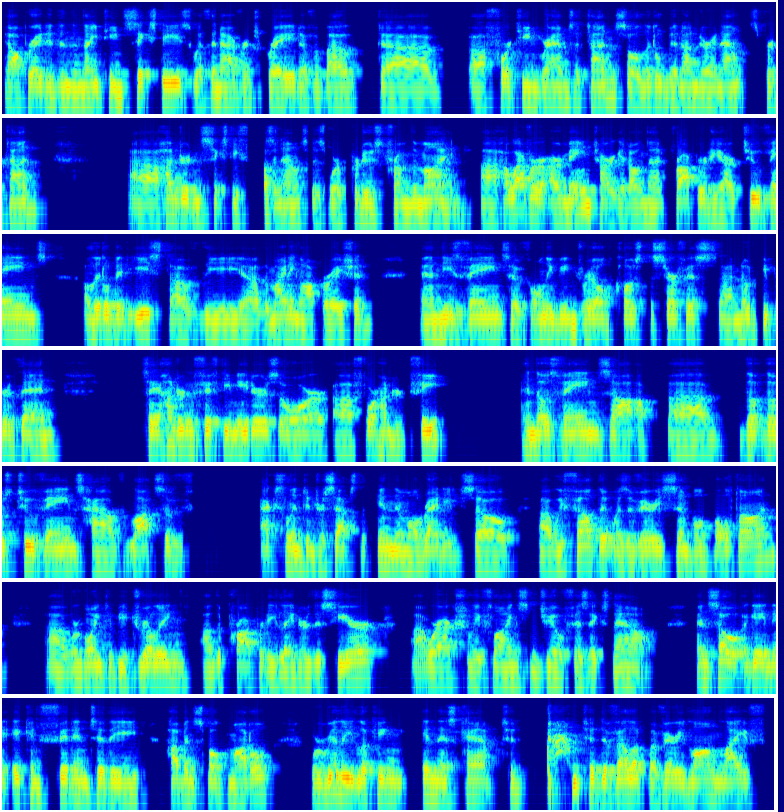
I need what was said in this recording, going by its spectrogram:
It operated in the 1960s with an average grade of about uh, uh, 14 grams a ton, so a little bit under an ounce per ton. Uh, 160,000 ounces were produced from the mine. Uh, however, our main target on that property are two veins a little bit east of the uh, the mining operation, and these veins have only been drilled close to surface, no deeper than say 150 meters or uh, 400 feet. And those veins, uh, uh, th- those two veins have lots of excellent intercepts in them already. So uh, we felt it was a very simple bolt on. Uh, we're going to be drilling the property later this year. we're actually flying some geophysics now. And so, again, it, it can fit into the hub and spoke model. We're really looking in this camp to, to develop a very long life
